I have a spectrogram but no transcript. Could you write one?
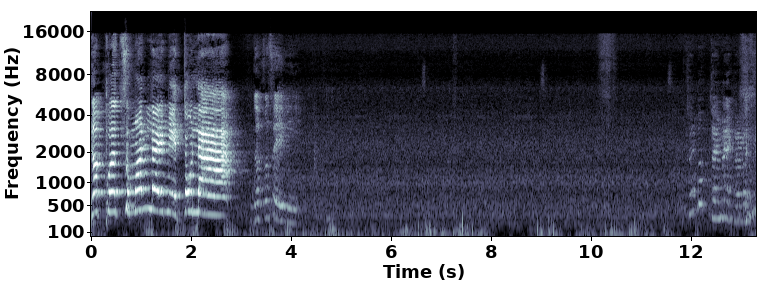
गप्पच म्हणलंय मी तुला. गप्पच आहे मी. माझ्याकडं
